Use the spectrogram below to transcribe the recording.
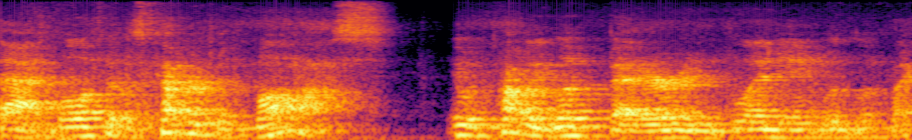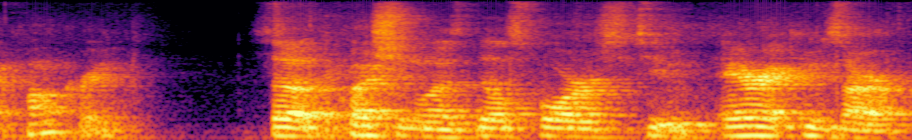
that. Well, if it was covered with moss, it would probably look better and blend in. It would look like concrete. So the question was, Bill's forced to Eric, who's our,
